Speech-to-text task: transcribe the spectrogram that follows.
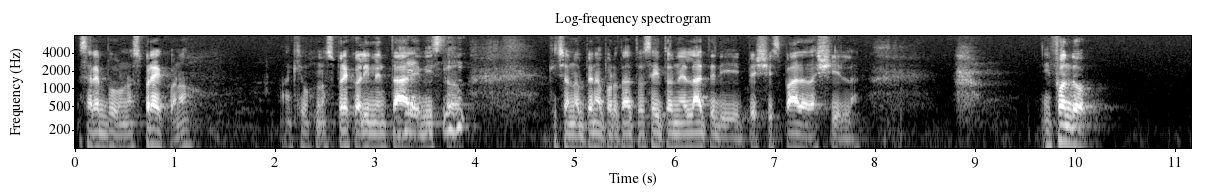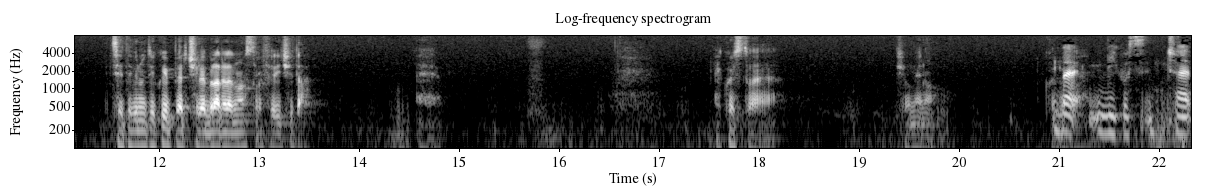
sarebbe uno spreco, no? Anche uno spreco alimentare, Eh, visto sì. che ci hanno appena portato 6 tonnellate di pesci spada da Scilla. In fondo, siete venuti qui per celebrare la nostra felicità. E, e questo è più o meno quello Beh, che... dico, cioè,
